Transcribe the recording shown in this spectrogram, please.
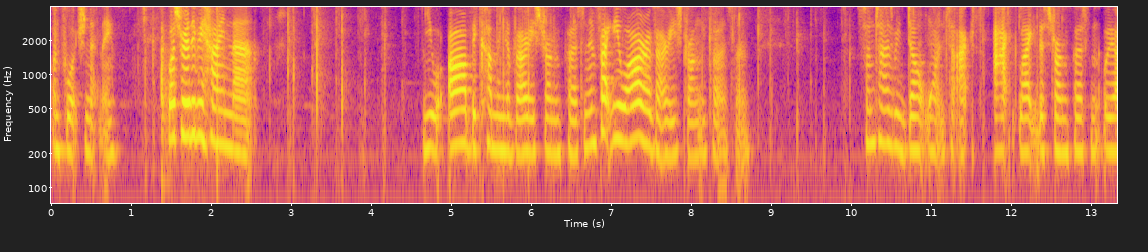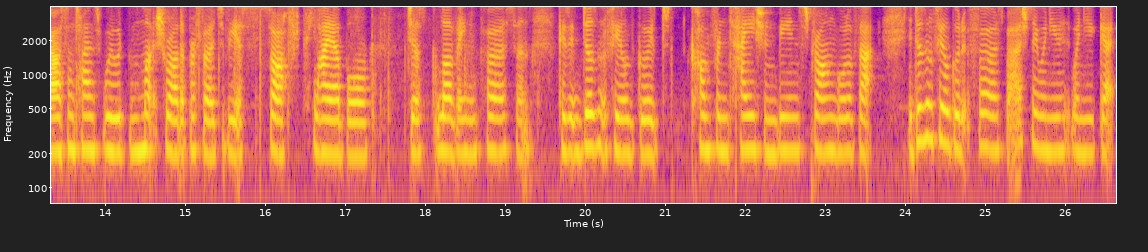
Unfortunately. What's really behind that? You are becoming a very strong person. In fact you are a very strong person sometimes we don't want to act act like the strong person that we are. Sometimes we would much rather prefer to be a soft, pliable, just loving person because it doesn't feel good confrontation being strong all of that it doesn't feel good at first but actually when you when you get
